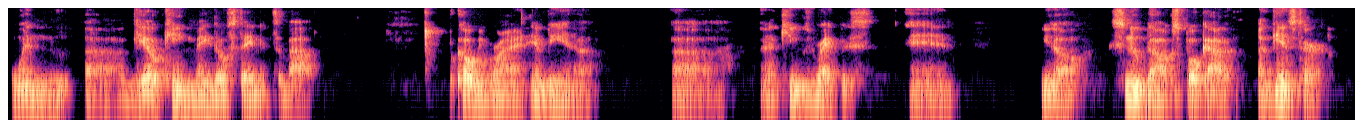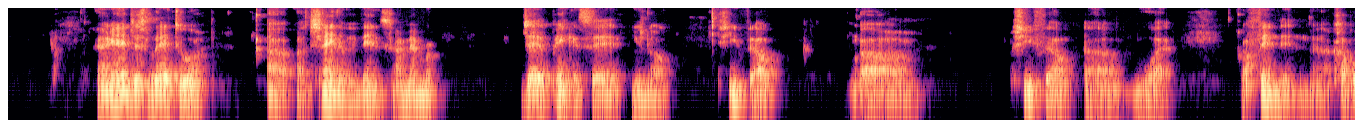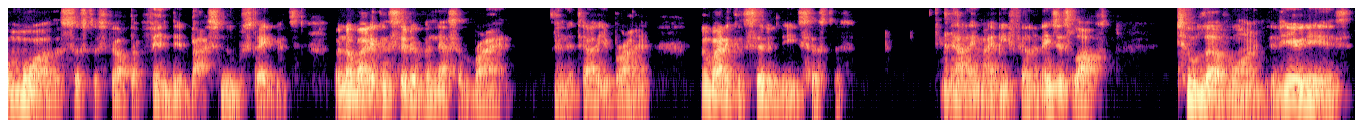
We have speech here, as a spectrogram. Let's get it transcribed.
when uh, Gayle King made those statements about Kobe Bryant, him being a uh, an accused rapist, and you know Snoop Dogg spoke out against her, and it just led to a, a, a chain of events. I remember Jada Pinkett said, you know, she felt um, she felt uh, what offended. And a couple more other sisters felt offended by Snoop's statements. But nobody considered Vanessa Bryant and Natalia Bryant. Nobody considered these sisters and how they might be feeling. They just lost two loved ones. And here it is,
